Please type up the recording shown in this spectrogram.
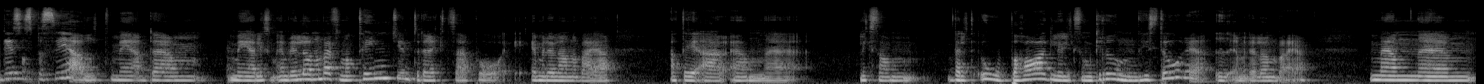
Det är så speciellt med, ehm, med liksom Emilie Lönneberg, för man tänker ju inte direkt så här på Emilie Lönneberga att det är en eh, liksom väldigt obehaglig liksom grundhistoria i Emilie Lönneberga. Men ehm,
